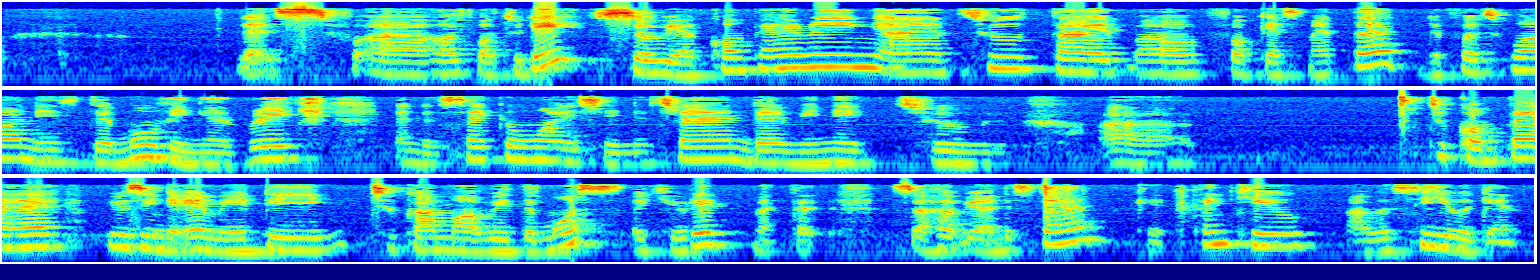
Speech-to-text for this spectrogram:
that's uh, all for today. So we are comparing uh, two type of forecast method. The first one is the moving average, and the second one is in the trend. Then we need to uh, to compare using the MAD to come up with the most accurate method. So I hope you understand. Okay, thank you. I will see you again.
